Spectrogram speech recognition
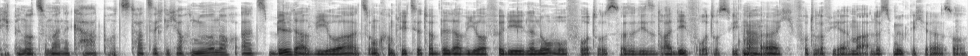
Ich benutze meine Cardboards tatsächlich auch nur noch als Bilderviewer, als unkomplizierter Bilderviewer für die Lenovo-Fotos, also diese 3D-Fotos, die ich ah. mache. Ich fotografiere immer alles Mögliche, so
